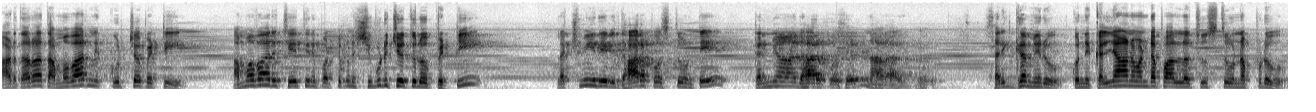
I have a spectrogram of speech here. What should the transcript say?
ఆడ తర్వాత అమ్మవారిని కూర్చోపెట్టి అమ్మవారి చేతిని పట్టుకుని శివుడి చేతిలో పెట్టి లక్ష్మీదేవి ధార పోస్తూ ఉంటే కన్యాధార పోసేది నారాయణుడు. సరిగ్గా మీరు కొన్ని కళ్యాణ మండపాల్లో చూస్తూ ఉన్నప్పుడు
